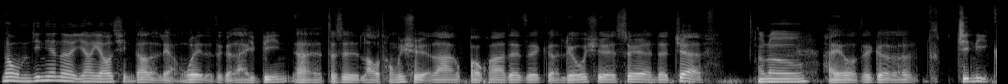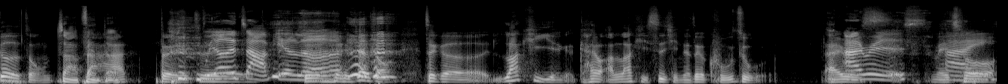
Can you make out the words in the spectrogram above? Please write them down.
那我们今天呢，一样邀请到了两位的这个来宾，呃，就是老同学啦，包括的这个留学虽然的 Jeff，Hello，还有这个经历各种诈骗的。对，不要再诈骗了。各种这个 lucky 也还有 unlucky 事情的这个苦主。Iris，没错。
